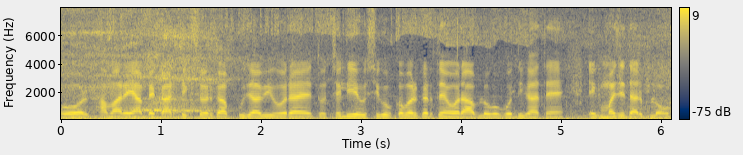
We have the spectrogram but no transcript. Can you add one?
और हमारे यहाँ पे कार्तिक स्वर का पूजा भी हो रहा है। तो चलिए उसी को कवर करते हैं और आप लोगों को दिखाते हैं एक मज़ेदार ब्लॉग।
